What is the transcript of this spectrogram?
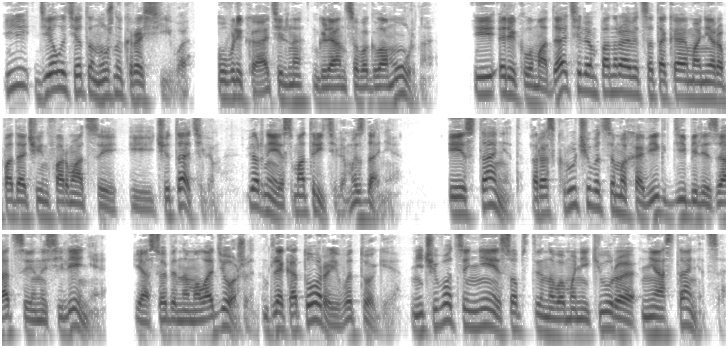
И делать это нужно красиво, увлекательно, глянцево-гламурно. И рекламодателям понравится такая манера подачи информации, и читателям, вернее, смотрителям издания и станет раскручиваться маховик дебилизации населения, и особенно молодежи, для которой в итоге ничего ценнее собственного маникюра не останется.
